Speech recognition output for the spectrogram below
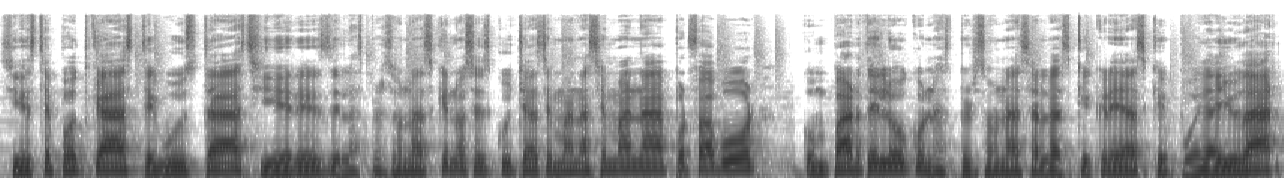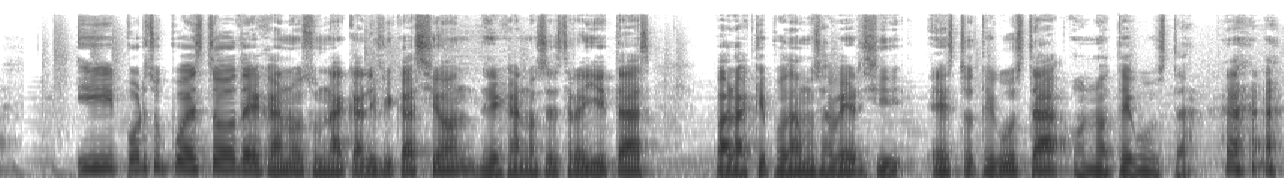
Si este podcast te gusta, si eres de las personas que nos escucha semana a semana, por favor, compártelo con las personas a las que creas que puede ayudar. Y por supuesto, déjanos una calificación, déjanos estrellitas para que podamos saber si esto te gusta o no te gusta.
